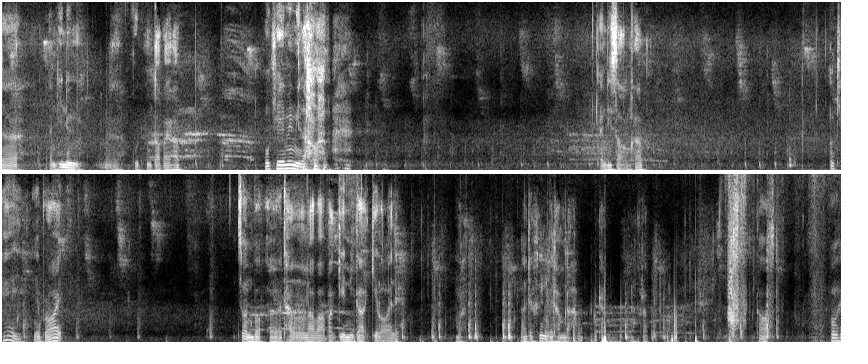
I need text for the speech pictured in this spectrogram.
นะอันที่หนึ่งขุดอันต่อไปครับ โอเคไม่มีแล้วอะอันที่สองครับ โอเคเรียบร้อย ส่วนเอ่อถังลาวาบักเกนนี่ก็เก็บเอาไว้เลย มา เราจะขึ้นไปทำดาบกันนะครับ ก็ โอเค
